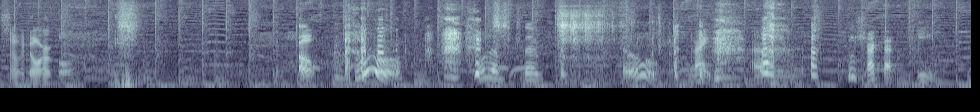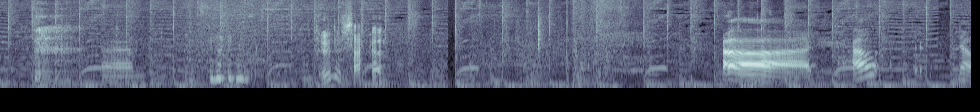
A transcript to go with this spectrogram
so adorable. oh! Ooh. Oh, the, the, the, ooh, nice. Um, ooh, shotgun. E. Um, Ooh, shotgun. uh, how? No,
